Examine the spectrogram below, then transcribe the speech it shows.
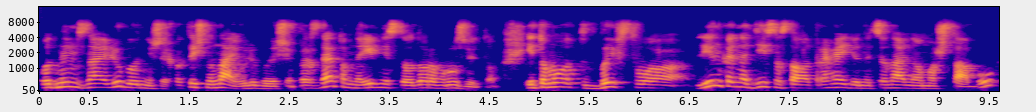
Одним з найулюбленіших, фактично найулюбленішим президентом на рівні з Теодором Рузвельтом, і тому от вбивство Лінкольна дійсно стало трагедією національного масштабу,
